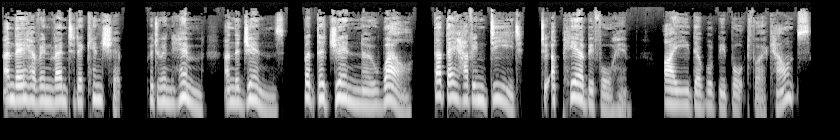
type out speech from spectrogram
And they have invented a kinship between him and the jinns, but the jinn know well that they have indeed to appear before him, i.e., they will be bought for accounts.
